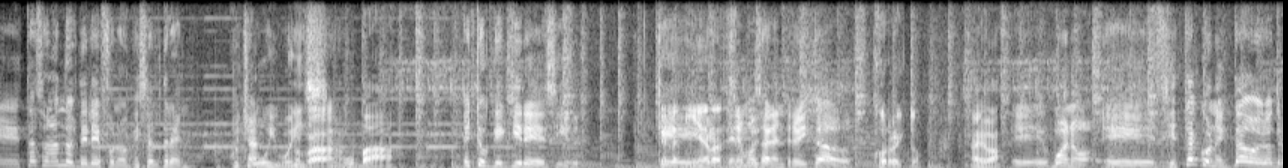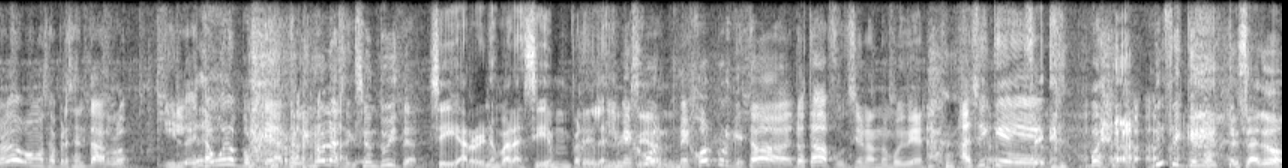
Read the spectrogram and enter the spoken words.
Eh, está sonando el teléfono, que es el tren. ¿Escuchan? Uy, buenísimo. Opa. Upa. ¿Esto qué quiere decir? Que la mierda tenemos al entrevistado. Correcto. Ahí va. Eh, bueno, eh, si está conectado del otro lado, vamos a presentarlo. Y lo- está bueno porque arruinó la sección Twitter. Sí, arruinó para siempre la Y mejor, sección. mejor porque estaba, no estaba funcionando muy bien. Así que, bueno, dice que, el, mo- Te salvó.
